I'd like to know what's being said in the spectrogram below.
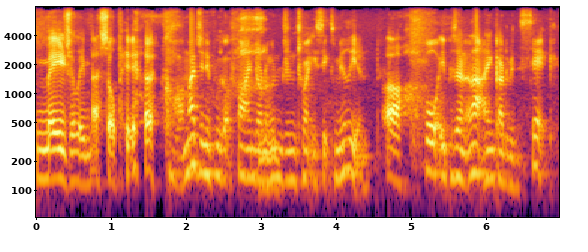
majorly mess up here. God, imagine if we got fined on 126 million. oh, 40% of that, I think I'd have been sick.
